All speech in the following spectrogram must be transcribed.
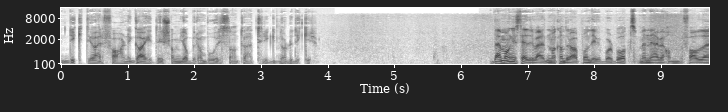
dyktige og erfarne guider som jobber om bord, sånn at du er trygg når du dykker. Det er mange steder i verden man kan dra på en liverbåt, men jeg vil anbefale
